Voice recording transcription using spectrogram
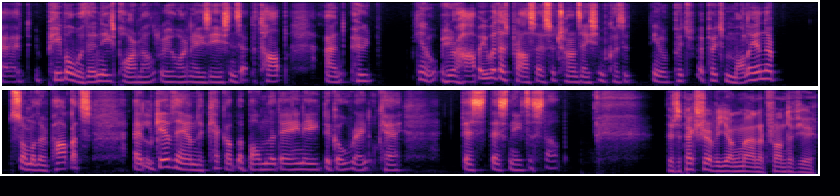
uh, people within these paramilitary organisations at the top and who you know who are happy with this process of transition because it you know puts it puts money in their some of their pockets. It'll give them the kick up the bum that they need to go right. Okay, this this needs to stop. There's a picture of a young man in front of you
